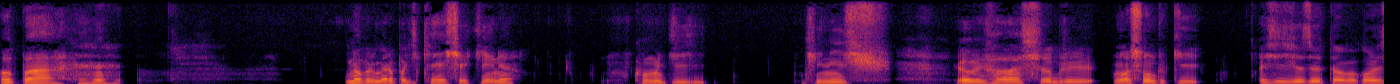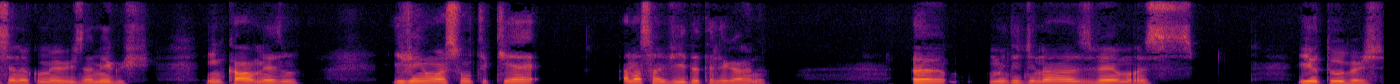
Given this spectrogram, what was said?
Opa! Meu primeiro podcast aqui, né? Como de, de início, eu vim falar sobre um assunto que esses dias eu tava conversando com meus amigos, em calma mesmo, e vem um assunto que é a nossa vida, tá ligado? Uh, muitos de nós vemos youtubers,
